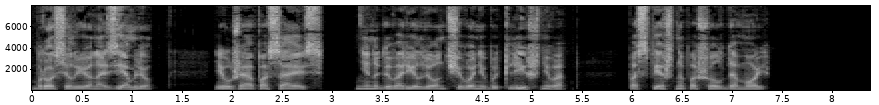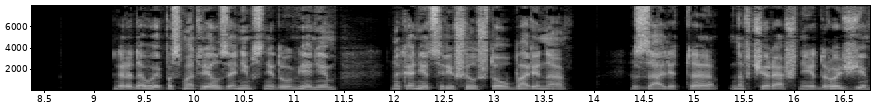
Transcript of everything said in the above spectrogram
бросил ее на землю и, уже опасаясь, не наговорил ли он чего-нибудь лишнего, поспешно пошел домой. Городовой посмотрел за ним с недоумением, наконец решил, что у барина залито на вчерашние дрожжи,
